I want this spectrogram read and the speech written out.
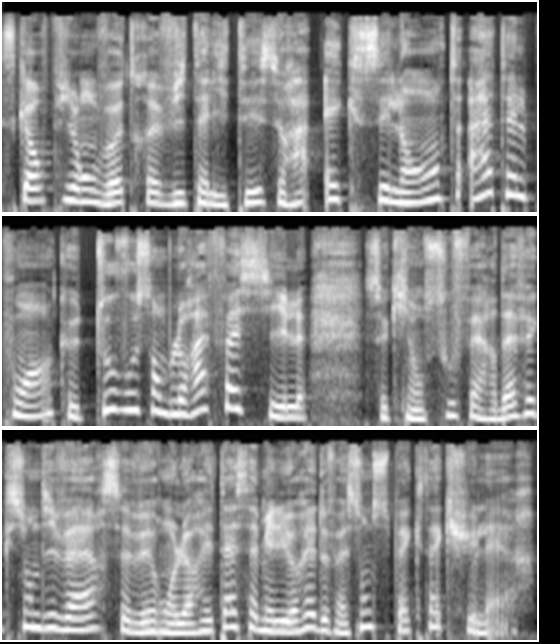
Scorpion, votre vitalité sera excellente à tel point que tout vous semblera facile. Ceux qui ont souffert d'affections diverses verront leur état s'améliorer de façon spectaculaire.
